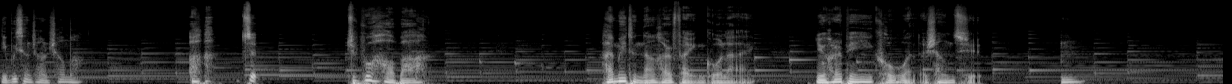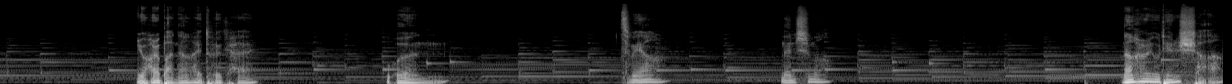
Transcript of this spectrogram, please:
你不想尝尝吗？啊，这，这不好吧？还没等男孩反应过来，女孩便一口吻了上去。嗯，女孩把男孩推开，问：“怎么样？能吃吗？”男孩有点傻，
